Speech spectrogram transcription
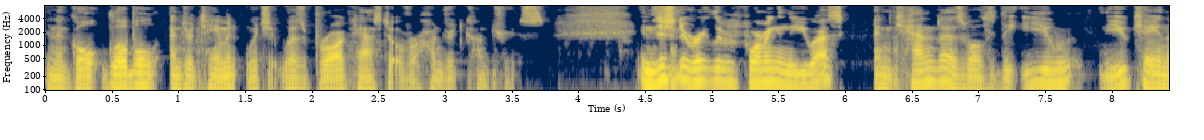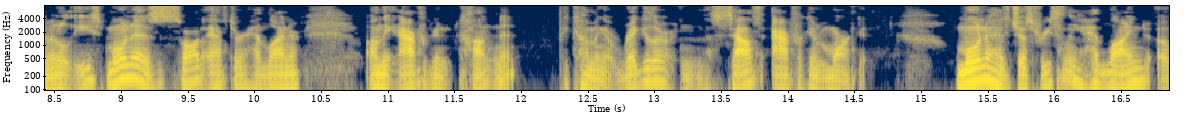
in go- global entertainment, which was broadcast to over 100 countries. In addition to regularly performing in the U.S. and Canada, as well as the EU, the UK, and the Middle East, Mona is a sought-after headliner on the African continent, becoming a regular in the South African market. Mona has just recently headlined uh,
